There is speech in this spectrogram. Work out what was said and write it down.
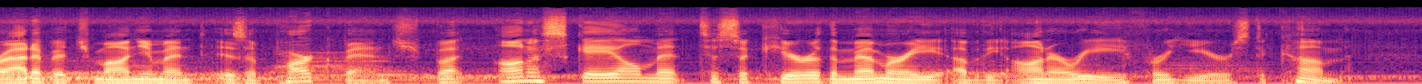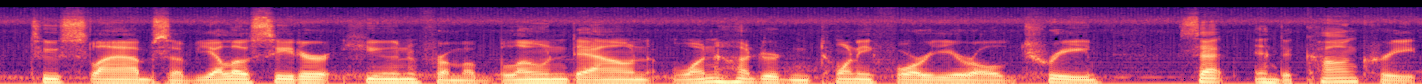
The Peratrovich Monument is a park bench, but on a scale meant to secure the memory of the honoree for years to come. Two slabs of yellow cedar hewn from a blown down 124 year old tree set into concrete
